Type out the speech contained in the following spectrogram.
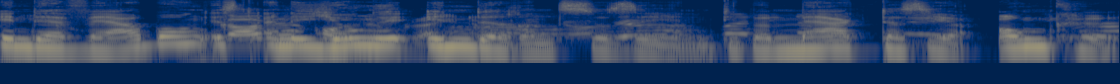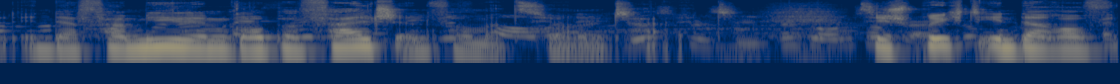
In der Werbung ist eine junge Inderin zu sehen, die bemerkt, dass ihr Onkel in der Familiengruppe Falschinformationen teilt. Sie spricht ihn darauf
